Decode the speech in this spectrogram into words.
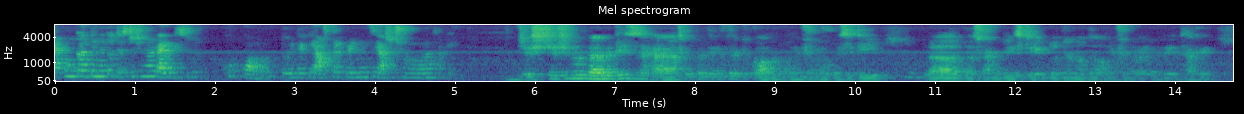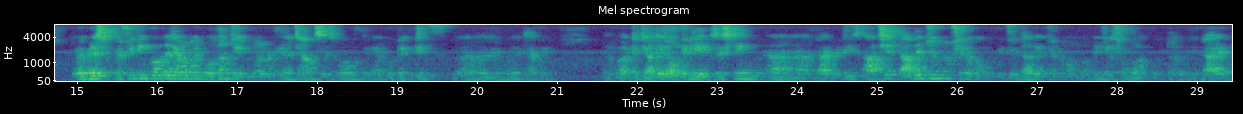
এখনকার দিনে তো জেস্টেশনাল ডায়াবেটিস খুব কমন তো এটা কি আফটার প্রেগনেন্সি আসার সম্ভাবনা থাকে? জেস্টেশনাল ডায়াবেটিস হ্যাঁ আজকালকার দিনে তো একটু কম। অনেক সময় ওবেসিটি প্লাস ফ্যামিলি হিস্ট্রি এগুলোর জন্য তো অনেক সময় থাকে। তবে ব্রেস্ট ফিডিং করলে যেমন আমি বললাম যে এগুলোর চান্সেস পরবর্তীকালে প্রোটেক্টিভ হয়ে থাকে। যাদের অলরেডি এক্সিস্টিং ডায়াবেটিস আছে, তাদের জন্য সেরকম কিছু, তাদের জন্য অন্য মেজার করতে হবে। যে ডায়েট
